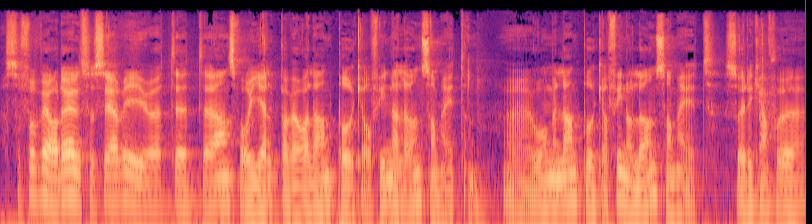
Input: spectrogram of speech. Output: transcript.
Alltså för vår del så ser vi ju ett, ett ansvar att hjälpa våra lantbrukare att finna lönsamheten. Och om en lantbrukare finner lönsamhet så är det kanske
